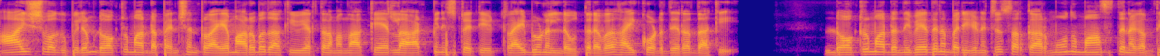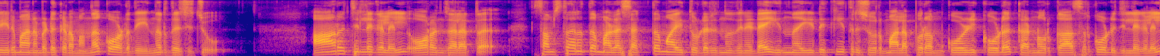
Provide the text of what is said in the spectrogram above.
ആയുഷ് വകുപ്പിലും ഡോക്ടർമാരുടെ പെൻഷൻ പ്രായം അറുപതാക്കി ഉയർത്തണമെന്ന കേരള അഡ്മിനിസ്ട്രേറ്റീവ് ട്രൈബ്യൂണലിന്റെ ഉത്തരവ് ഹൈക്കോടതി റദ്ദാക്കി. ഡോക്ടർമാരുടെ നിവേദനം പരിഗണിച്ച് സർക്കാർ മൂന്ന് മാസത്തിനകം തീരുമാനമെടുക്കണമെന്ന് കോടതി നിർദ്ദേശിച്ചു. ആറ് ജില്ലകളിൽ ഓറഞ്ച് അലർട്ട്. സംസ്ഥാനത്ത് മഴ ശക്തമായി തുടരുന്നതിനിടെ ഇന്ന് ഇടുക്കി തൃശൂർ മലപ്പുറം കോഴിക്കോട് കണ്ണൂർ കാസർഗോഡ് ജില്ലകളിൽ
